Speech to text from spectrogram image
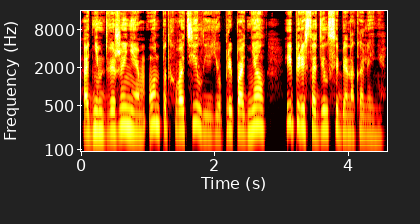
Одним движением он подхватил ее, приподнял и пересадил себе на колени.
